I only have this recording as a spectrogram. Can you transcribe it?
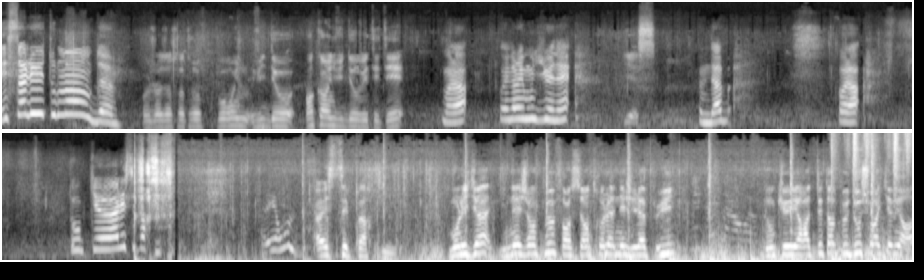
Et salut tout le monde Aujourd'hui on se retrouve pour une vidéo, encore une vidéo VTT. Voilà, on est dans les monts du Lyonnais, Yes. comme d'hab. Voilà. Donc euh, allez c'est parti Allez on roule Allez c'est parti. Bon les gars, il neige un peu, enfin c'est entre la neige et la pluie. Donc euh, il y aura peut-être un peu d'eau sur la caméra.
